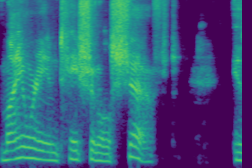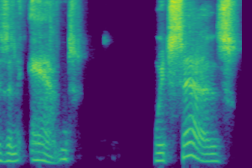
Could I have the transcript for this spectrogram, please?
My orientational shift is an and, which says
